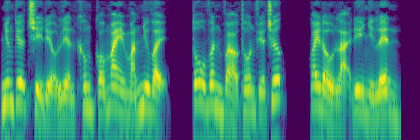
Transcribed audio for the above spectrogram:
Nhưng kia chỉ điểu liền không có may mắn như vậy, Tô Vân vào thôn phía trước, quay đầu lại đi nhìn lên,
